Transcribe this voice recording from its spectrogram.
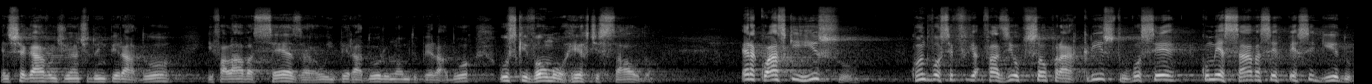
eles chegavam diante do imperador e falava César, o imperador, o nome do imperador, os que vão morrer te saudam. Era quase que isso. Quando você fazia opção para Cristo, você começava a ser perseguido.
